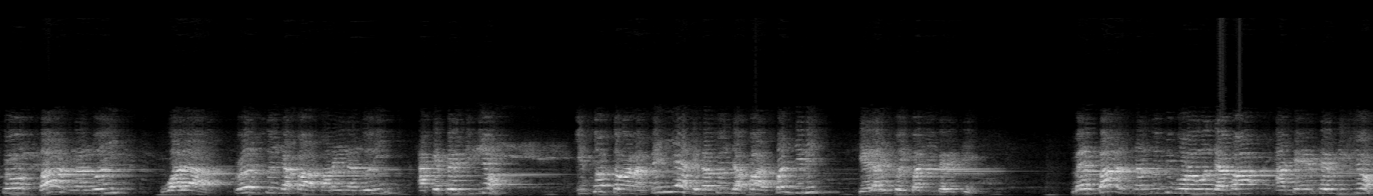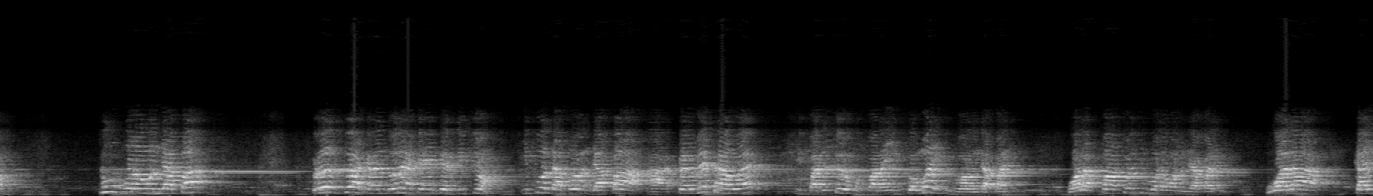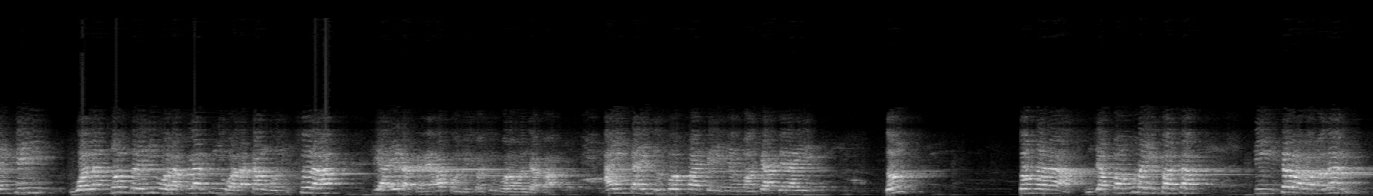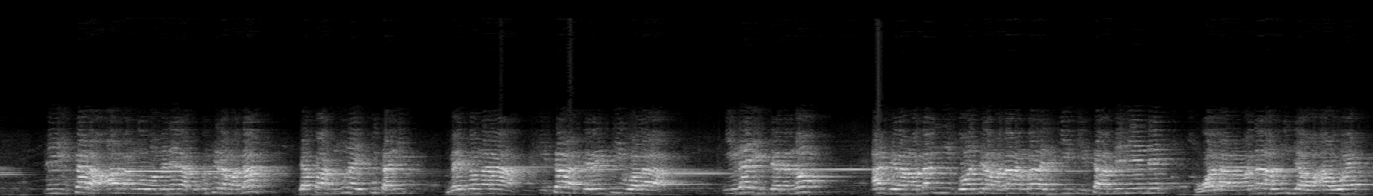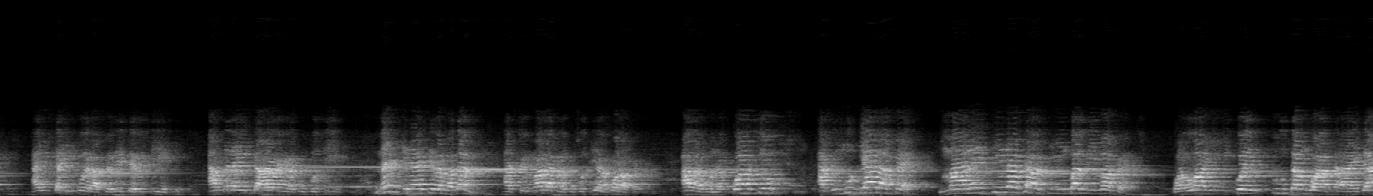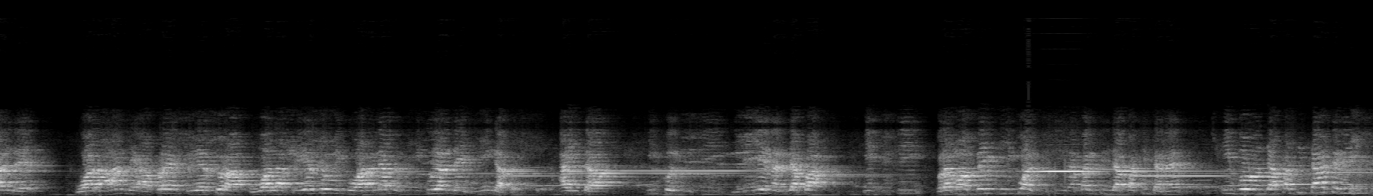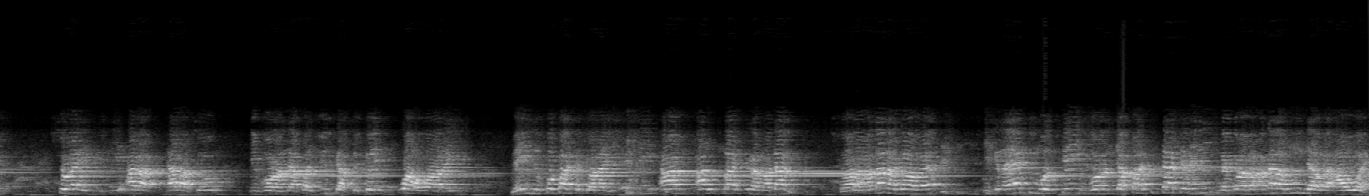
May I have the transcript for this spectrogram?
so ba na ndoi wala rosonja pa apana inandoni ake perdition. Isotongana mbeli yake tasonja pa asbandiri gera iso ibandi interete mais ake interdiction. Tu golongonja pa roso ake ake interdiction. Il faut d'abord nja pa permettre awe si padise lo kopana i komo i ti golonja pani wala ti wala qualité ni wala nombre ni wala place ni wala kango si a yɛrɛ fɛnɛ a kɔni sɔsi bɔra ma jafa a yi ta yi ti fɔ fa tɛ yen wɔn k'a bɛnna ye donc tɔngana jafa kuma yi fata si sara ramadan si sara ala ŋa wɔmɛnɛ la ko ramadan jafa muna yi futani mɛ tɔngana si sara tɛrɛsi wala ila yi tɛnɛ nɔ a di ramadan ni gɔn si ramadan na ŋmala yi si sara mɛniyɛn de wala ramadan na ŋun ja wa awɛ a yi ta yi fo yɛrɛ fɛnɛ tɛrɛsi ye a yi ta a ka nankina yake ramadan atemala na kupotia kwa pe ala bona kwaso akumbuke ala pe. Male tila ka simba bima pe. Wallahi ni kweli tu tangu aidande wala ande apre priyesora wala priyeso ni kuarana pe ni kuyande ninga pe. Aita iko jisi liye na ndapa ijisi vraiment be iko jisi na ba ndapa kitane ivoro ndapa kitane sura ijisi ala ala so ivoro ndapa jusqu'à ce que wa warai mais il ne faut pas que tu ailles ici al bati ramadan. So ramadan aga wa ikina yati mosquée ivoron japa ti ta tene ni mais ramadan mun jawa awe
